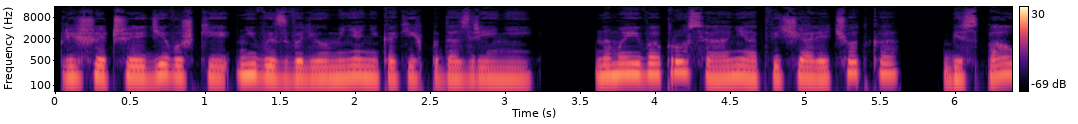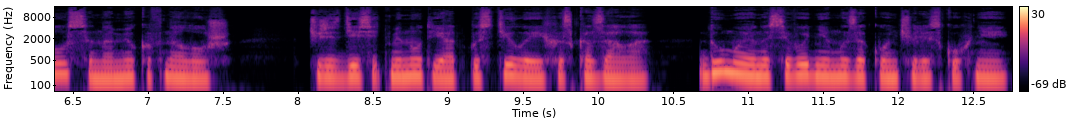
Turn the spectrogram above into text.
Пришедшие девушки не вызвали у меня никаких подозрений. На мои вопросы они отвечали четко, без пауз и намеков на ложь. Через десять минут я отпустила их и сказала, «Думаю, на сегодня мы закончили с кухней.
